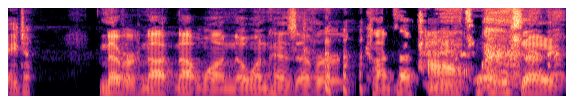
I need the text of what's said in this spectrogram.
agent. Never, not not one. No one has ever contacted me ah. to ever say.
